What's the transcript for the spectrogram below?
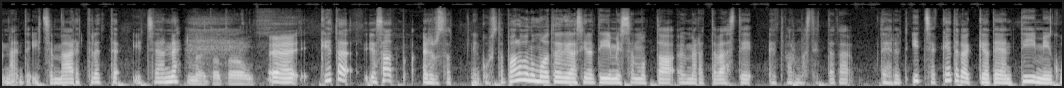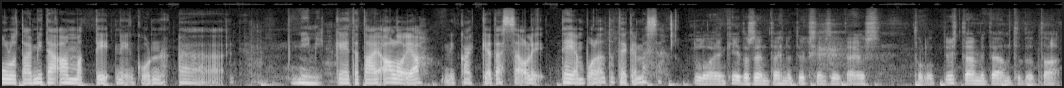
Näin te itse määrittelette itseänne. Näin taitaa olla. Ketä, ja sä edustat niin kuin sitä palvelumuotoilijaa siinä tiimissä, mutta ymmärrettävästi et varmasti tätä tehnyt itse. Ketä kaikkia teidän tiimiin kuuluu tai mitä ammatti niin kuin, ää, nimikkeitä tai aloja, niin kaikkea tässä oli teidän puolelta tekemässä? Luojan kiitos, en tehnyt yksin siitä, jos tullut yhtään mitään, mutta tota,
